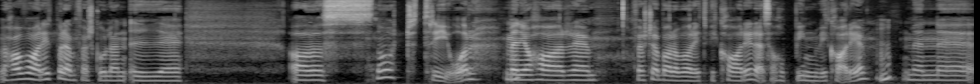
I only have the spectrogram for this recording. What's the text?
jag har varit på den förskolan i eh, ja, snart tre år. Men jag har eh, Först har jag bara varit vikarie där, så hopp-in vikarie. Mm. Men eh,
